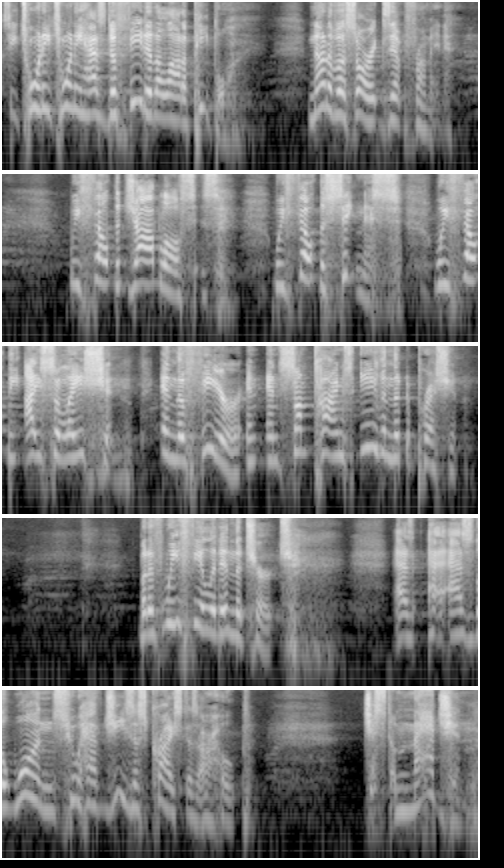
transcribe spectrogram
See, 2020 has defeated a lot of people. None of us are exempt from it. We felt the job losses. We felt the sickness. We felt the isolation and the fear and, and sometimes even the depression. But if we feel it in the church, as, as the ones who have Jesus Christ as our hope, just imagine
